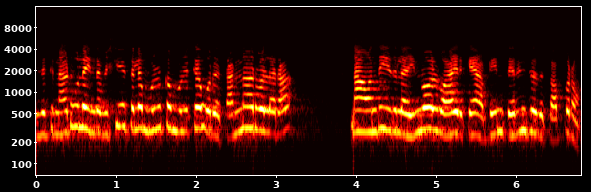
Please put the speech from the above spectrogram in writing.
இதுக்கு நடுவுல இந்த விஷயத்துல முழுக்க முழுக்க ஒரு தன்னார்வலரா நான் வந்து இதுல இன்வால்வ் ஆயிருக்கேன் அப்படின்னு தெரிஞ்சதுக்கு அப்புறம்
